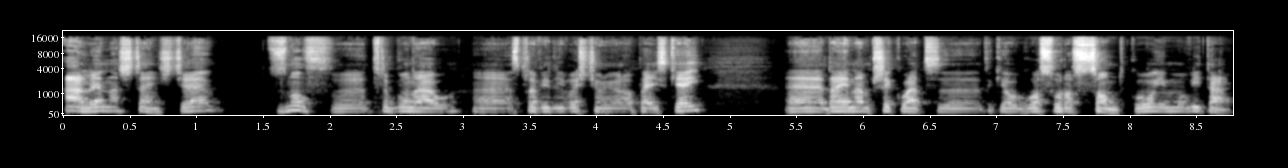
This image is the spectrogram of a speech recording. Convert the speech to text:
ale na szczęście znów y, Trybunał e, Sprawiedliwości Unii Europejskiej e, daje nam przykład takiego głosu rozsądku i mówi tak,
